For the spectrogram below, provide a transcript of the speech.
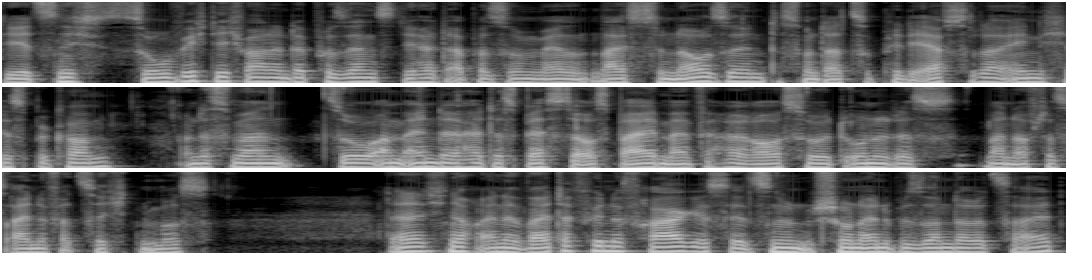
die jetzt nicht so wichtig waren in der Präsenz, die halt aber so mehr nice to know sind, dass man dazu PDFs oder ähnliches bekommt. Und dass man so am Ende halt das Beste aus beiden einfach herausholt, ohne dass man auf das eine verzichten muss. Dann hätte ich noch eine weiterführende Frage, ist jetzt nun schon eine besondere Zeit.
